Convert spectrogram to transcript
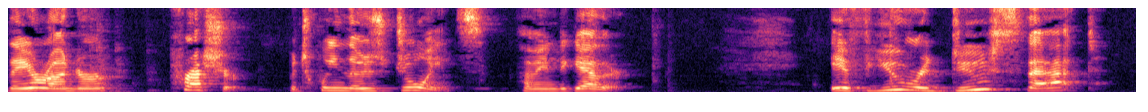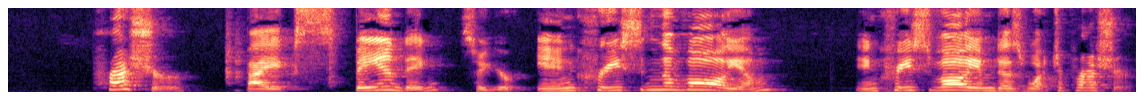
they are under pressure between those joints coming together. If you reduce that pressure by expanding, so you're increasing the volume, increased volume does what to pressure?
